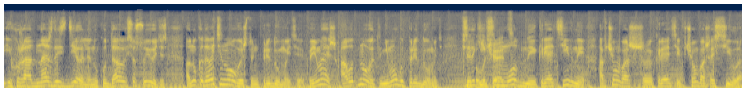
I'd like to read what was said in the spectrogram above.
их уже однажды сделали, ну куда вы все суетесь? А ну-ка давайте новое что-нибудь придумайте, понимаешь? А вот новое-то не могут придумать. Все Не такие все получается. модные, креативные. А в чем ваш э, креатив, в чем ваша сила?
